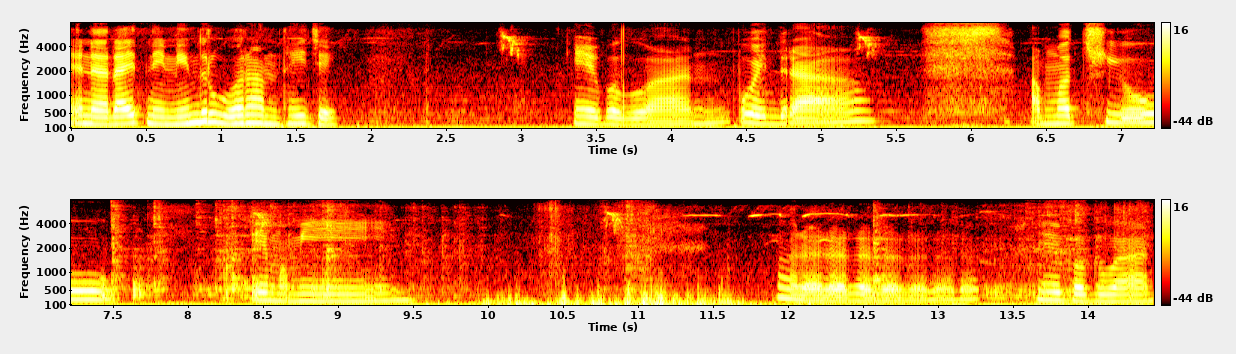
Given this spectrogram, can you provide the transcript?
એને રાતની નીંદરું હરામ થઈ જાય. એ ભગવાન પોયદરા આ મચ્છીઓ એ મમ્મી. હે ભગવાન,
